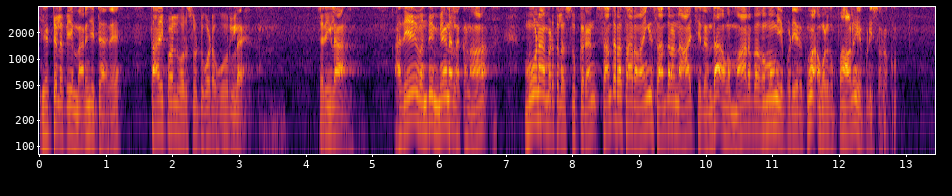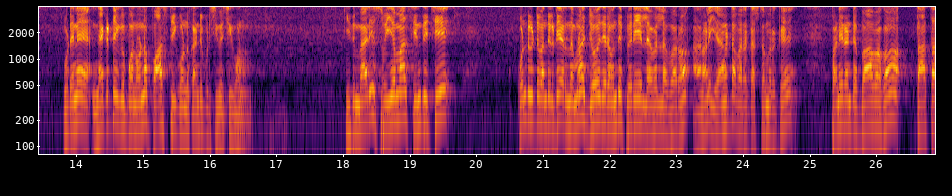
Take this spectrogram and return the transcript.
எட்டில் போய் மறைஞ்சிட்டாரு. தாய்ப்பால் ஒரு சொட்டு கூட ஊரில் சரிங்களா? அதே வந்து மீன லக்கணம் மூணாம் இடத்துல சுக்கரன் சந்திரசாரம் வாங்கி சந்திரன் ஆட்சியில் இருந்தால் அவங்க மார்பகமும் எப்படி இருக்கும் அவங்களுக்கு பாலும் எப்படி சுரக்கும்? உடனே நெகட்டிவ்க்கு போனோன்னா பாசிட்டிவ் ஒன்று கண்டுபிடிச்சி வச்சுக்கணும். இது மாதிரி சுயமாக சிந்திச்சு கொண்டுக்கிட்டு வந்துக்கிட்டே இருந்தோம்னா ஜோதிடம் வந்து பெரிய லெவலில் வரும். அதனால் என்கிட்ட வர கஸ்டமருக்கு பன்னிரெண்டு பாவகம் தாத்தா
